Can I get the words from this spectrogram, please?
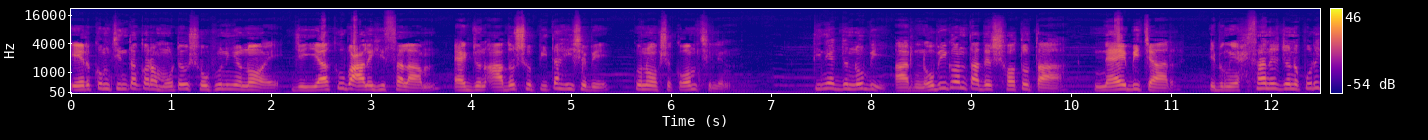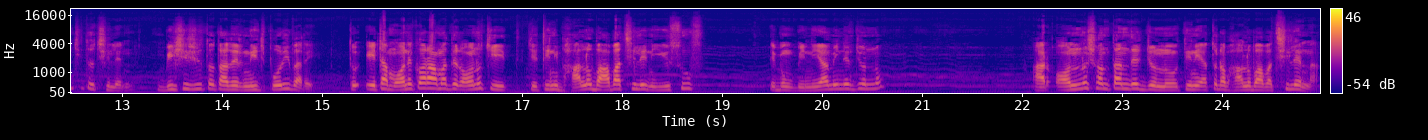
এরকম চিন্তা করা মোটেও শোভনীয় নয় যে ইয়াকুব আলিহিসাল্লাম একজন আদর্শ পিতা হিসেবে কোনো অংশে কম ছিলেন। তিনি একজন নবী, আর নবীগণ তাদের সততা, ন্যায় বিচার এবং এহসানের জন্য পরিচিত ছিলেন, বিশেষত তাদের নিজ পরিবারে। তো এটা মনে করা আমাদের অনুচিত যে তিনি ভালো বাবা ছিলেন ইউসুফ এবং বিনিয়ামিনের জন্য। আর অন্য সন্তানদের জন্য তিনি এতটা ভালো বাবা ছিলেন না।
